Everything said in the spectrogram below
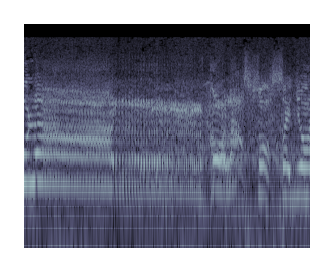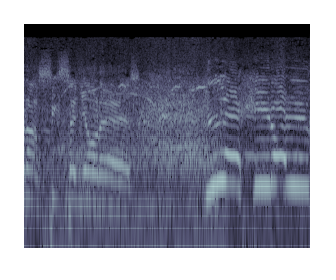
¡Espectacular! Golazo, señoras y señores. Le giró el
